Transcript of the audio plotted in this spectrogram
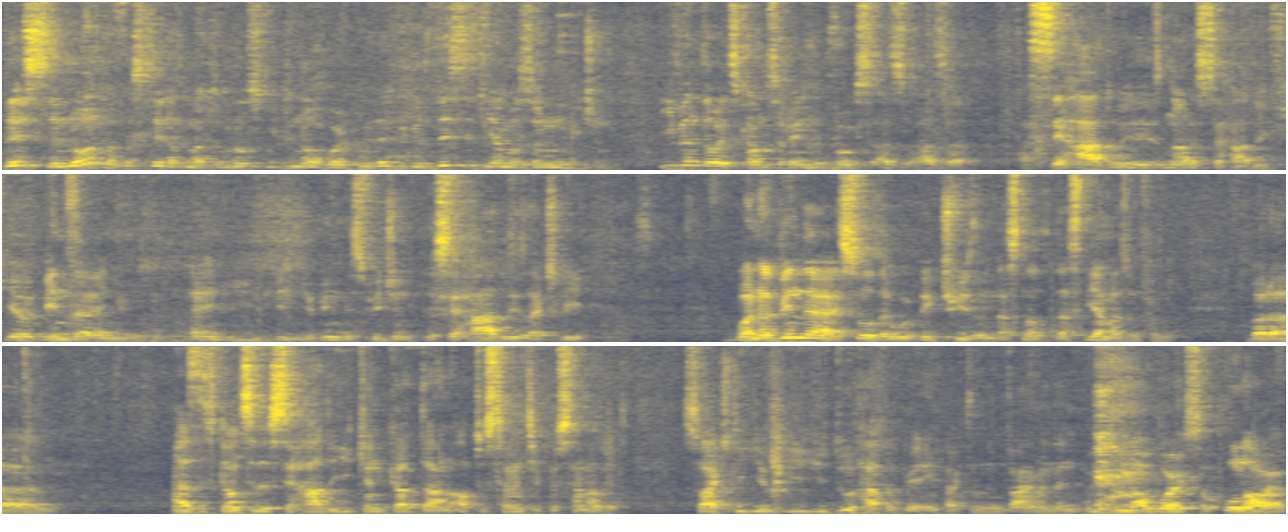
this, the north of the state of Mato Grosso, we do not work with it because this is the Amazon region. Even though it's considered in the books as, as a, a cerrado, it is not a cerrado. If you've been there and, you, and you've, been, you've been in this region, the cerrado is actually, when I've been there, I saw there were big trees and that's not, that's the Amazon for me. But um, as it's considered cerrado, you can cut down up to 70% of it. So actually you, you, you do have a great impact on the environment and we do not work, so all our,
